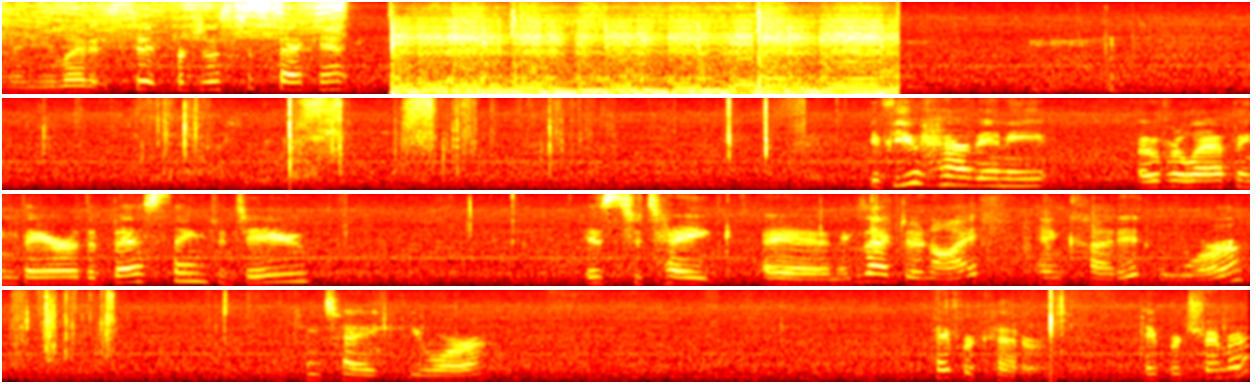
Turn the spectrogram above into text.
And then you let it sit for just a second. If you have any overlapping there, the best thing to do is to take an X-Acto knife and cut it, or you can take your paper cutter, paper trimmer.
